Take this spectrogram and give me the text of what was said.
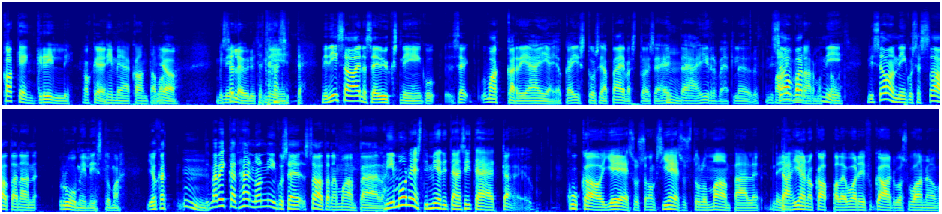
Kaken grilli Okei. nimeä kantava, Joo. missä Niin- löylytetään niin. sitten. Niin niissä on aina se yksi niinku, se vakkari äijä, joka istuu siellä päivästä toiseen ja heittää ihan hirveät löylyt. Niin se on, var... niin, niin se on niinku se saatanan ruumilistuma, joka, Mm. mä veikkaan, että hän on niinku se saatana maan päällä. Niin monesti mietitään sitä, että kuka on Jeesus, onko Jeesus tullut maan päälle. Niin. Niin. Tämä hieno kappale What if God was one of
